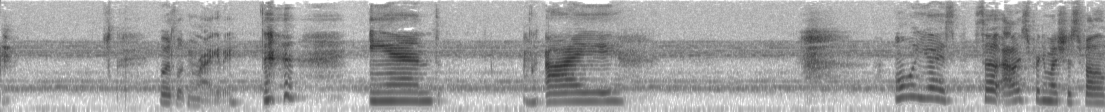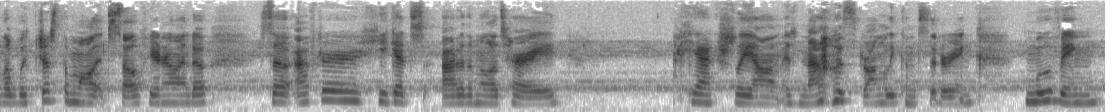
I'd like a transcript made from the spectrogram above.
it was looking raggedy. And I oh you guys so Alex pretty much just fell in love with just the mall itself here in Orlando. So after he gets out of the military he actually um, is now strongly considering moving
